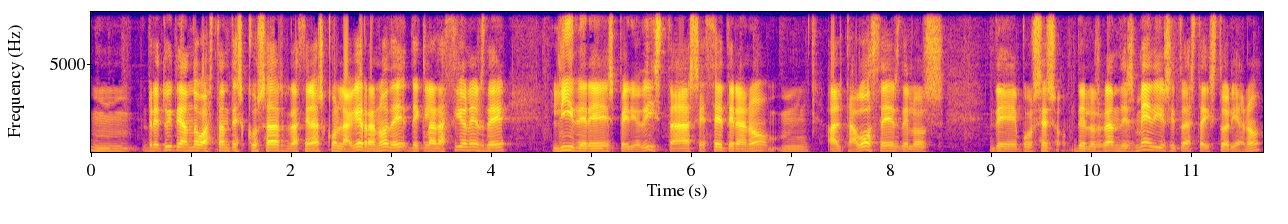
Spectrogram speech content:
mm, retuiteando bastantes cosas relacionadas con la guerra, ¿no? De declaraciones de líderes, periodistas, etcétera, ¿no? Mm, altavoces de los de pues eso, de los grandes medios y toda esta historia, ¿no?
